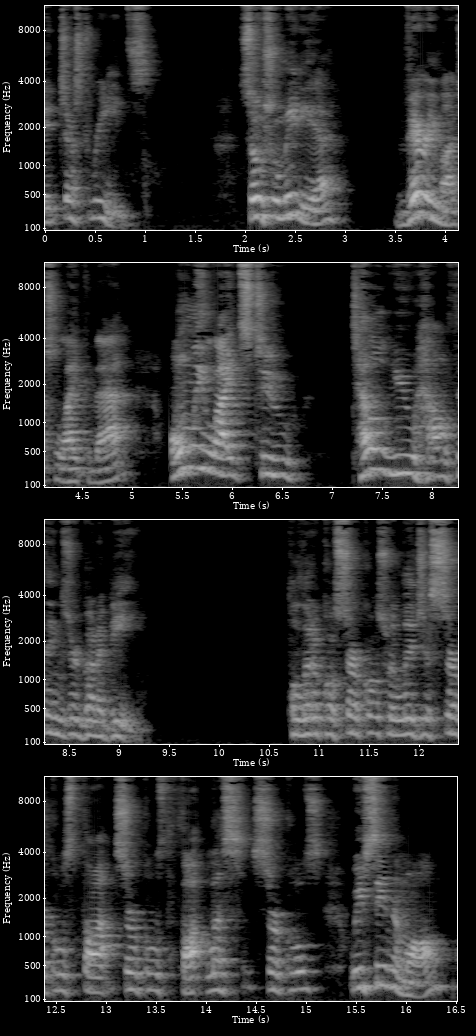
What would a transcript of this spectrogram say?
It just reads. Social media, very much like that, only likes to tell you how things are going to be. Political circles, religious circles, thought circles, thoughtless circles, we've seen them all.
